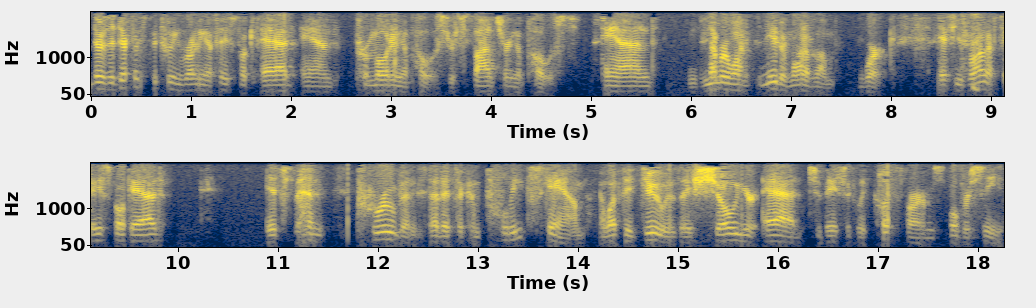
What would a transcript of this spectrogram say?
there's a difference between running a Facebook ad and promoting a post or sponsoring a post. And number one, neither one of them work. If you run a Facebook ad, it's been proven that it's a complete scam. And what they do is they show your ad to basically click farms overseas.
